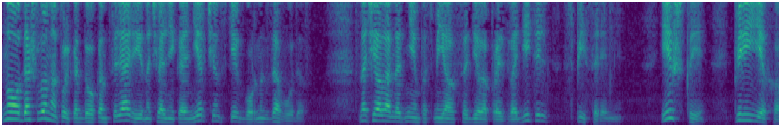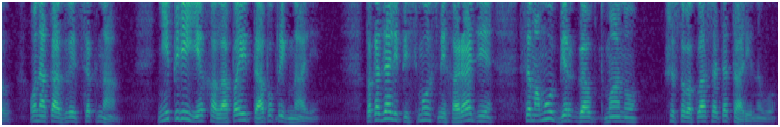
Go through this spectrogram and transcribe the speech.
Но дошло оно только до канцелярии начальника Нерчинских горных заводов. Сначала над ним посмеялся делопроизводитель с писарями. «Ишь ты, переехал, он, оказывается, к нам. Не переехал, а по этапу пригнали». Показали письмо смеха ради самому Бергауптману шестого класса Татаринову.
